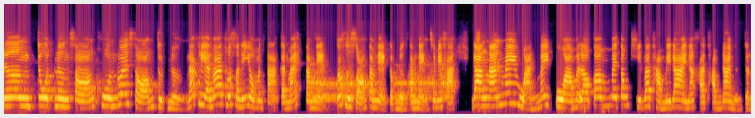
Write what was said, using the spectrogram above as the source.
หนึ่งจุดหนึ่งสองคูณด้วยสองจุดหนึ่งนักเรียนว่าทศนิยมมันต่างกันไหมตำแหน่งก็คือสองตำแหน่งกับหนึ่งตำแหน่งใช่ไหมคะ ดังนั้นไม่หวั่นไม่กลัวเราก็ไม่ต้องคิดว่าทำไม่ได้นะคะทำได้เหมือนกัน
